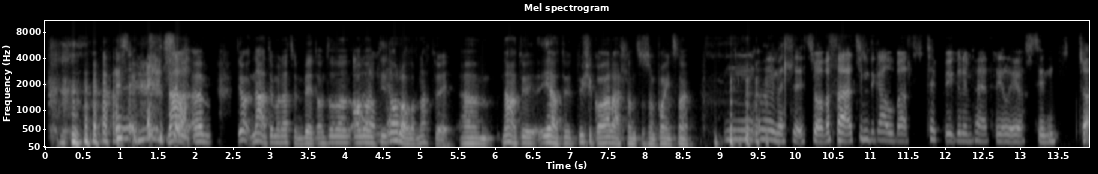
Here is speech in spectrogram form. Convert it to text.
na, um, dio, na, dim yn atab yn byd, ond oedd o'n oh, diddorol ofnadwy. Um, na, dwi, ia, dwi, dwi eisiau go arall, ond os o'n pwynt na. mm, felly, tro, fatha, ti'n mynd i gael beth tebyg yr un peth, really, os ti'n, tro.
